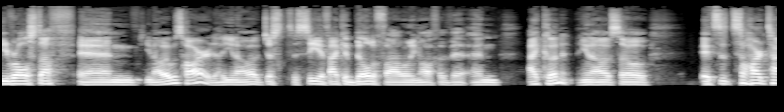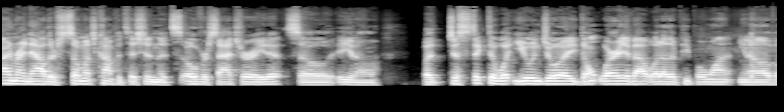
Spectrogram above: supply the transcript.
b-roll stuff and you know it was hard you know just to see if i could build a following off of it and i couldn't you know so it's it's a hard time right now there's so much competition that's oversaturated so you know but just stick to what you enjoy don't worry about what other people want you know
